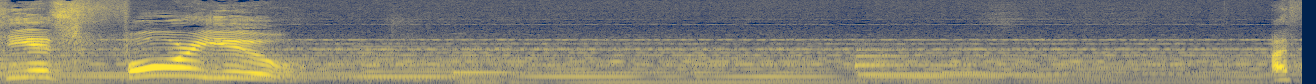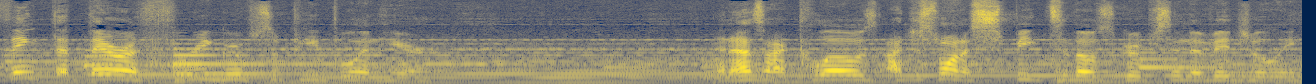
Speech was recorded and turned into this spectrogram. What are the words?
He is for you. I think that there are three groups of people in here. And as I close, I just want to speak to those groups individually.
